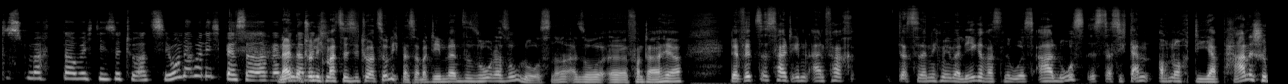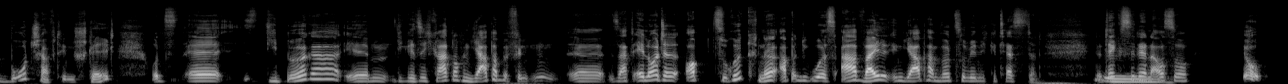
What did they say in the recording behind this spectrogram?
Das macht, glaube ich, die Situation aber nicht besser. Wenn Nein, natürlich macht die Situation nicht besser, aber dem werden sie so oder so los. Ne? Also äh, von daher, der Witz ist halt eben einfach, dass wenn ich mir überlege, was in den USA los ist, dass sich dann auch noch die japanische Botschaft hinstellt und äh, die Bürger, ähm, die sich gerade noch in Japan befinden, äh, sagt, ey Leute, ob zurück, ne, ab in die USA, weil in Japan wird zu wenig getestet. Da denkst du dann Mm. auch so, jo,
